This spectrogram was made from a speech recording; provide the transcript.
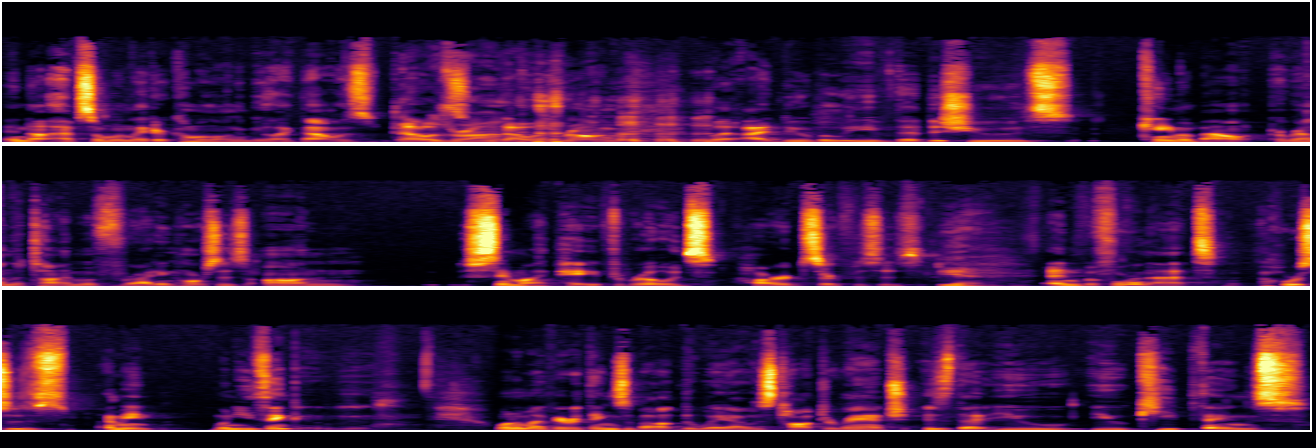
and not have someone later come along and be like that was that, was wrong." that was wrong but I do believe that the shoes came about around the time of riding horses on semi-paved roads hard surfaces Yeah. And before that, horses, I mean, when you think one of my favorite things about the way I was taught to ranch is that you you keep things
